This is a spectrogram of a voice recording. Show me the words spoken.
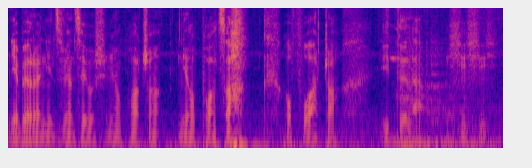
Nie biorę nic więcej, bo się nie opłaca. Nie opłaca. Opłacza. I tyle.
